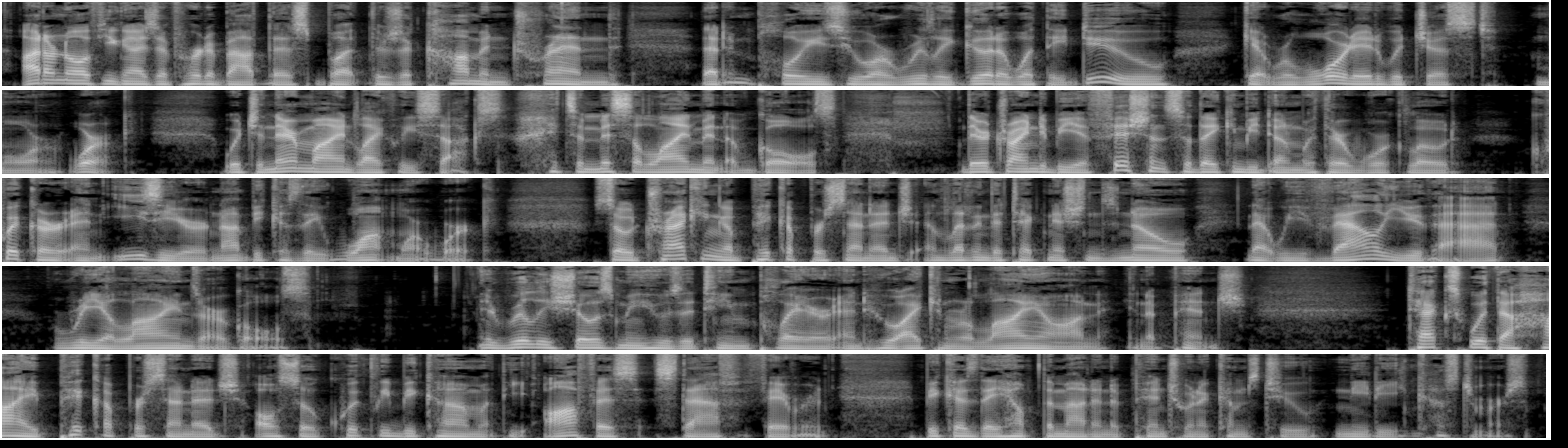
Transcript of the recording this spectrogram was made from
I don't know if you guys have heard about this, but there's a common trend that employees who are really good at what they do get rewarded with just more work, which in their mind likely sucks. It's a misalignment of goals. They're trying to be efficient so they can be done with their workload quicker and easier, not because they want more work. So, tracking a pickup percentage and letting the technicians know that we value that realigns our goals. It really shows me who's a team player and who I can rely on in a pinch. Techs with a high pickup percentage also quickly become the office staff favorite because they help them out in a pinch when it comes to needy customers.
